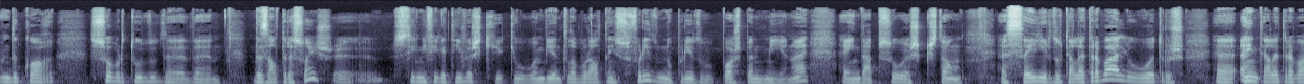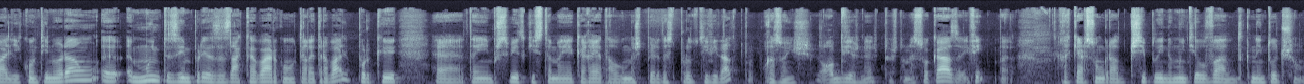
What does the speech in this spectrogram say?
decorre sobretudo da- da- das alterações eh, significativas que, que o ambiente laboral tem sofrido no período pós-pandemia, não é? Ainda há pessoas que estão a sair do teletrabalho, outros eh, em teletrabalho e continuarão, eh, muitas empresas a acabar com o teletrabalho porque têm percebido que isso também acarreta algumas perdas de produtividade, por razões óbvias, né? as pessoas estão na sua casa, enfim, requer-se um grau de disciplina muito elevado de que nem todos são,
